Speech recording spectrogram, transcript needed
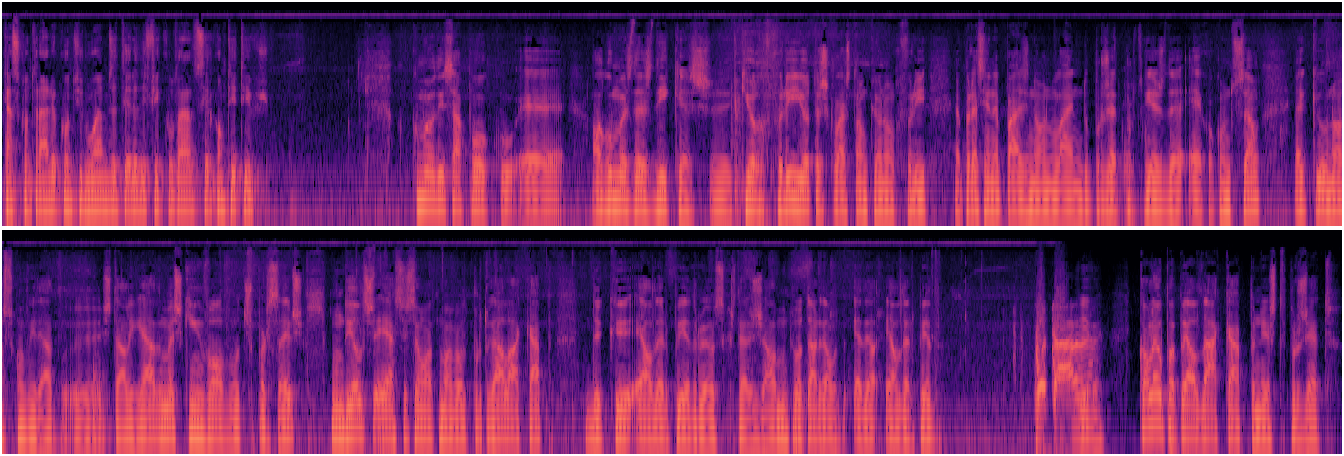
Caso contrário, continuamos a ter a dificuldade de ser competitivos. Como eu disse há pouco, eh, algumas das dicas eh, que eu referi e outras que lá estão que eu não referi aparecem na página online do projeto português da Ecocondução, a que o nosso convidado eh, está ligado, mas que envolve outros parceiros. Um deles é a Associação Automóvel de Portugal, a ACAP, de que Helder Pedro é o secretário-geral. Muito boa tarde, Helder Pedro. Boa tarde. Viva. Qual é o papel da ACAP neste projeto?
